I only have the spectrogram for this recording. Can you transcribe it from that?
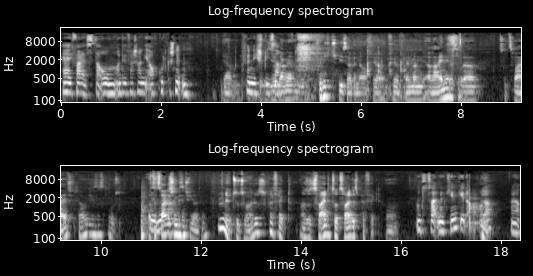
Ja, ich weiß, da oben und die ist wahrscheinlich auch gut geschnitten. Ja, Für Nichtspießer. So lange, für Nichtspießer, genau. Für, für, wenn man alleine ist oder zu zweit, glaube ich, ist es gut. Also zu zweit ist schon ein bisschen schwierig. Ne? Nee, zu zweit ist perfekt. Also zweite zu zweit ist perfekt. Und zu zweit mit Kind geht auch, oder? Ja.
